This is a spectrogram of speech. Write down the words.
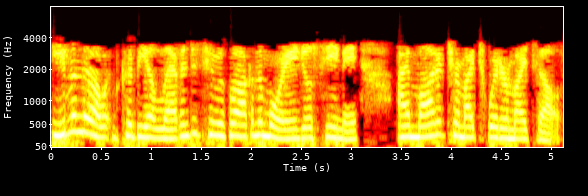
Even though it could be 11 to 2 o'clock in the morning, you'll see me. I monitor my Twitter myself.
